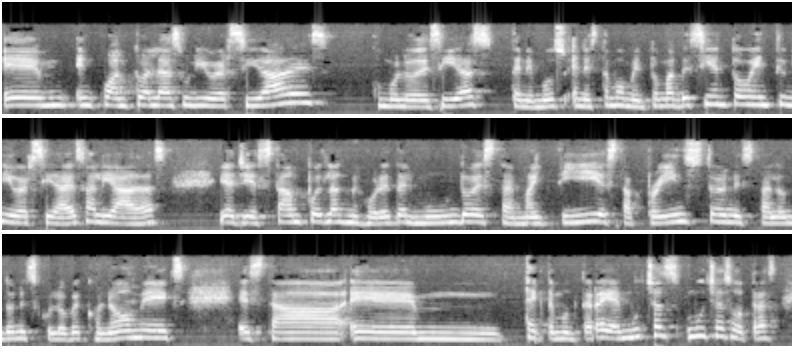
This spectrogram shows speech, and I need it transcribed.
Em, en cuanto a las universidades, como lo decías, tenemos en este momento más de 120 universidades aliadas y allí están pues las mejores del mundo, está MIT, está Princeton, está London School of Economics, está eh, Tech de Monterrey, hay muchas, muchas otras.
